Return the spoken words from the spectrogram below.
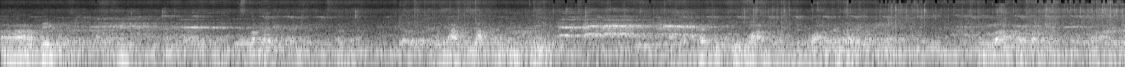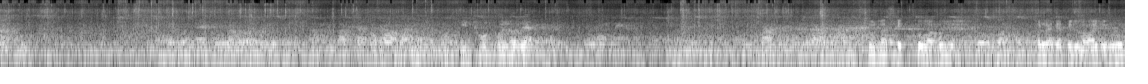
อ่าเด็กรับรับให้คุณครูให้คุณครูวางเดี๋ยววางไว้ก่อนคุณว่างเอาก่อน รับจากหลวงพ่อนะกี่ชุดคุณรู้เนี่ยชุดละสิบตัวมั้งก็น่าจะเป็นร้อยอยู่มั้ง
